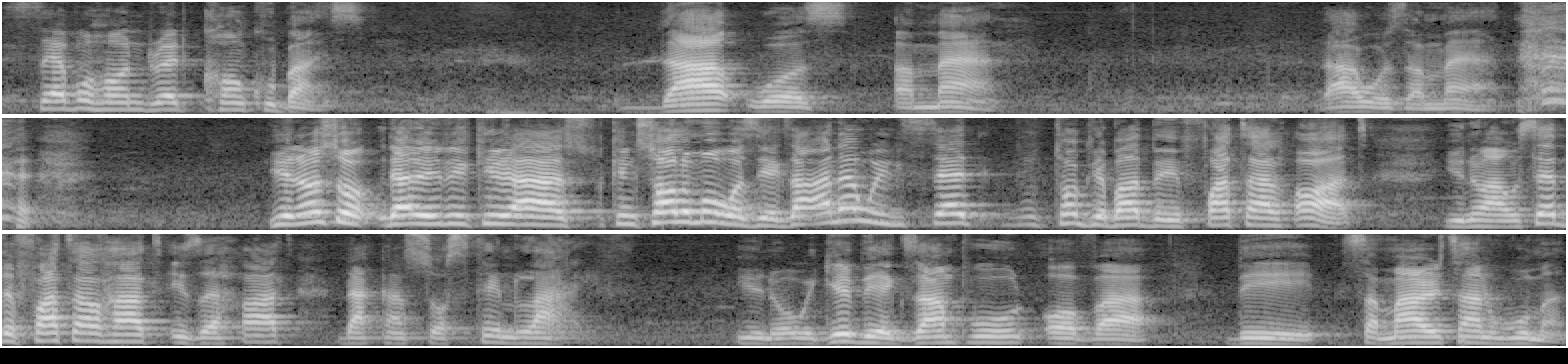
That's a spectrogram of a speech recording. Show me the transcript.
700 concubines. That was a man. That was a man. You know, so that, uh, King Solomon was the example. And then we said, we talked about the fertile heart. You know, I said the fertile heart is a heart that can sustain life. You know, we gave the example of uh, the Samaritan woman.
